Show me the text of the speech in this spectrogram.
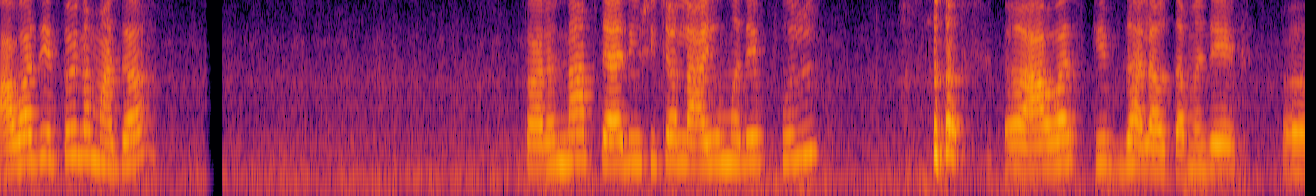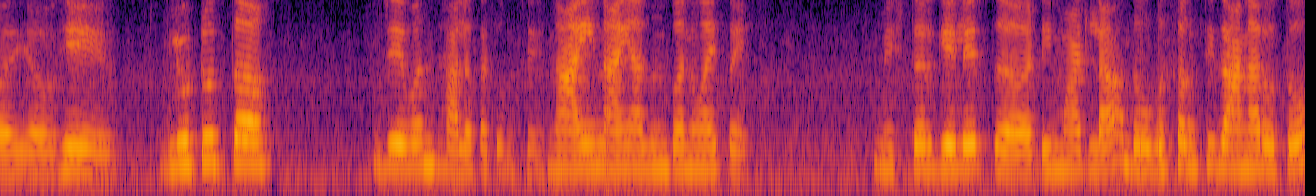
आवाज येतोय ना माझा? कारण ना त्या दिवशीच्या लाईव्हमध्ये फुल आवाज स्किप झाला होता. म्हणजे हे ब्लूटूथ जेवण झालं का तुमचे? नाही नाही अजून बनवायचंय. मिस्टर गेलेत डीमार्टला. दोघं संगती जाणार होतो.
